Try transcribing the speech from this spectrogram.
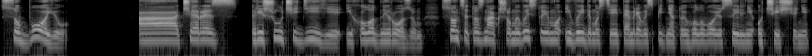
собою, а через рішучі дії і холодний розум. Сонце то знак, що ми вистоїмо і вийдемо з цієї темряви з піднятою головою, сильні, очищені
